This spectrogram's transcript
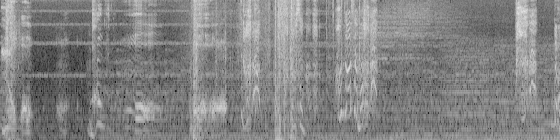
お父様お父様。だ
